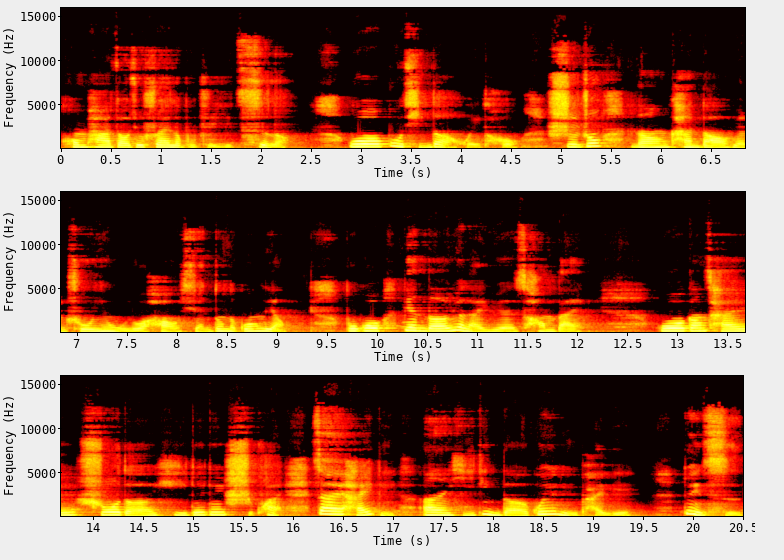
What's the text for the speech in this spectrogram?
恐怕早就摔了不止一次了。我不停地回头，始终能看到远处鹦鹉螺号舷灯的光亮，不过变得越来越苍白。我刚才说的一堆堆石块在海底按一定的规律排列，对此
